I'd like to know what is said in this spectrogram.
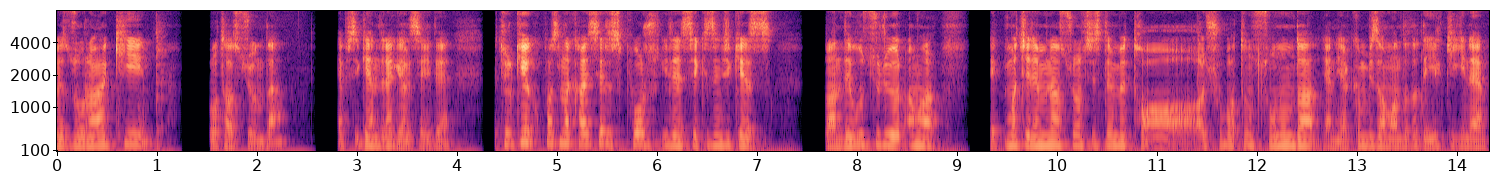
ve zoraki rotasyonda hepsi kendine gelseydi. Türkiye Kupası'nda Kayseri Spor ile 8. kez randevu sürüyor ama tek maç eliminasyon sistemi ve ta Şubat'ın sonunda yani yakın bir zamanda da değil ki yine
